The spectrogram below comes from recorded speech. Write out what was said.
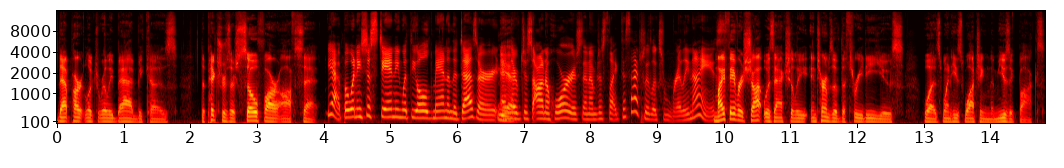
That part looked really bad because the pictures are so far offset. Yeah, but when he's just standing with the old man in the desert and Yeah. they're just on a horse, and I'm just like, this actually looks really nice. My favorite shot was actually, in terms of the 3D use, was when he's watching the music box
